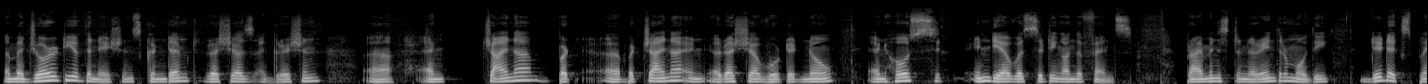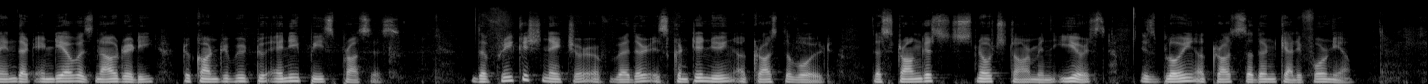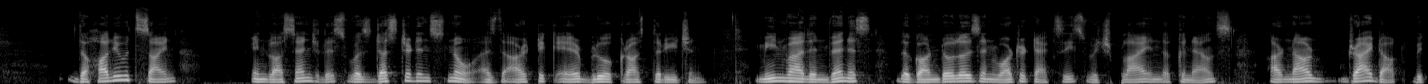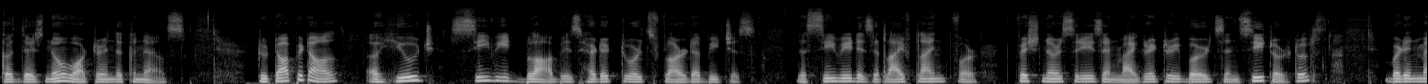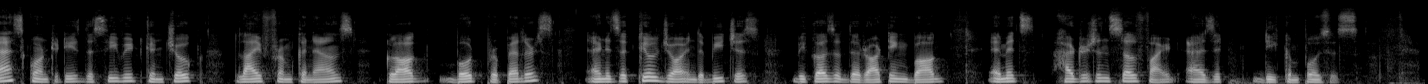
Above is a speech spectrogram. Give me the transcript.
a majority of the nations condemned Russia's aggression uh, and China, but uh, but China and Russia voted no, and host India was sitting on the fence. Prime Minister Narendra Modi did explain that India was now ready to contribute to any peace process. The freakish nature of weather is continuing across the world. The strongest snowstorm in years is blowing across Southern California. The Hollywood sign in Los Angeles was dusted in snow as the Arctic air blew across the region. Meanwhile, in Venice, the gondolas and water taxis which ply in the canals are now dry docked because there's no water in the canals. To top it all, a huge seaweed blob is headed towards Florida beaches. The seaweed is a lifeline for fish nurseries and migratory birds and sea turtles, but in mass quantities, the seaweed can choke life from canals, clog boat propellers, and is a killjoy in the beaches because of the rotting bog emits hydrogen sulfide as it decomposes.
